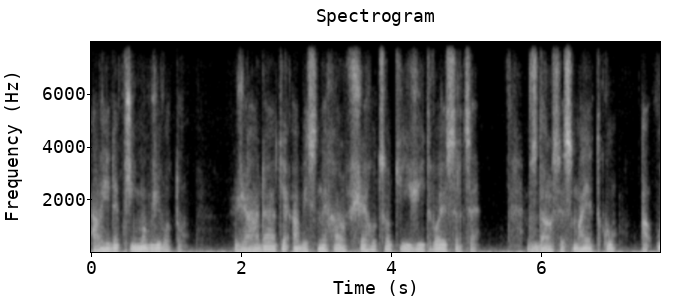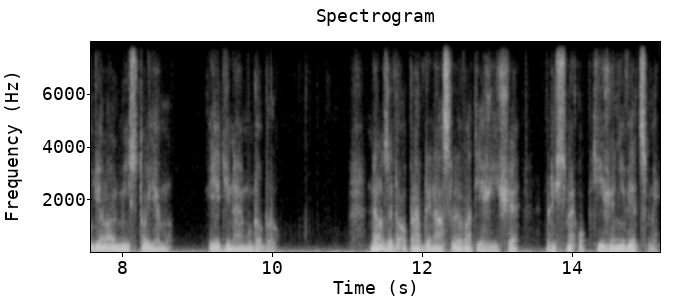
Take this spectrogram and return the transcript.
ale jde přímo k životu. Žádá tě, abys nechal všeho, co tíží tvoje srdce – Vzdal se z majetku a udělal místo jemu, jedinému dobru. Nelze doopravdy následovat Ježíše, když jsme obtíženi věcmi.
